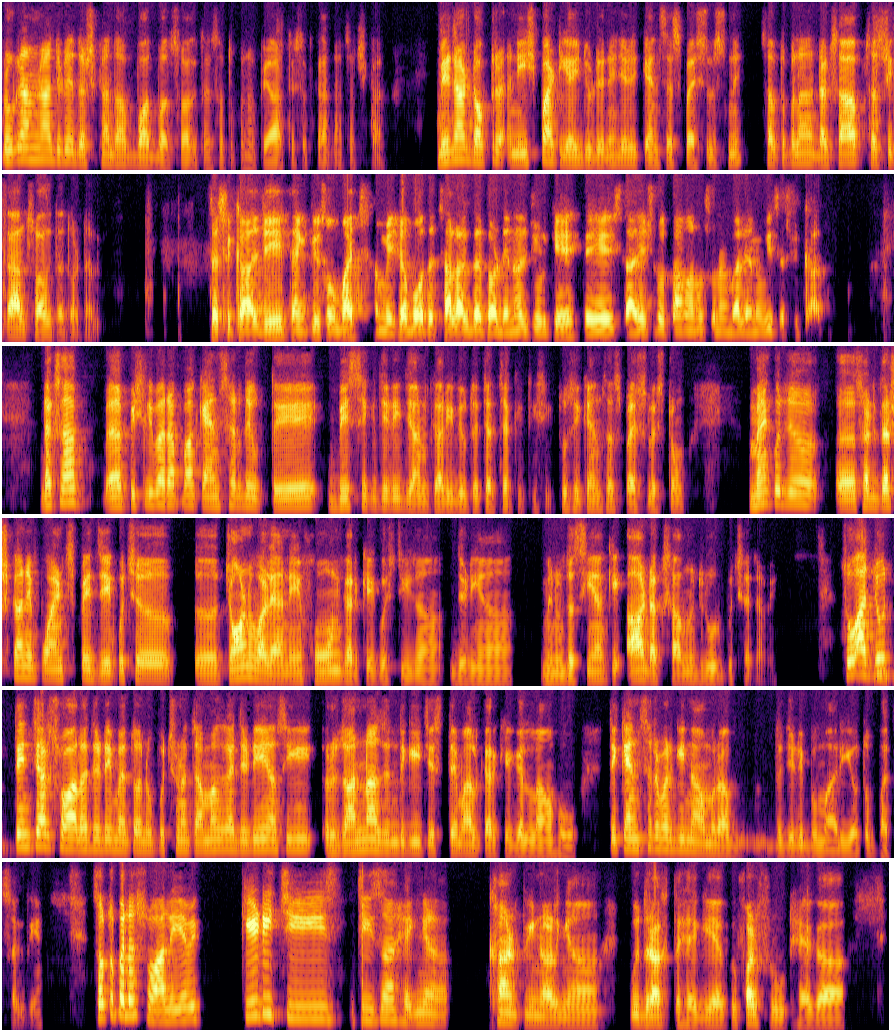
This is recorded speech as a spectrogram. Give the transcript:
Programme ਨਾਲ ਜੁੜੇ ਦਰਸ਼ਕਾਂ ਦਾ ਬਹੁਤ-ਬਹੁਤ ਸਵਾਗਤ ਹੈ। ਸਭ ਤੋਂ ਪਹਿਲਾਂ ਪਿਆਰ ਤੇ ਸਤਿਕਾਰ ਨਾਲ ਸਤਿ ਸ਼੍ਰੀ ਅਕਾਲ। ਮੇਰੇ ਨਾਲ ਡਾਕਟਰ ਅਨੀਸ਼ ਭਾਟੀਆ ਜੀ ਜੁੜੇ ਨੇ ਜਿਹੜੇ ਕੈਂਸਰ ਸਪੈਸ਼ਲਿਸਟ ਨੇ। ਸਭ ਤੋਂ ਪਹਿਲਾਂ ਡਾਕਟਰ ਸਾਹਿਬ ਸਤਿ ਸ਼੍ਰੀ ਅਕਾਲ, ਸਵਾਗਤ ਹੈ ਤੁਹਾਡਾ ਵੀ। ਸਤਿ ਸ਼੍ਰੀ ਅਕਾਲ ਜੀ, ਥੈਂਕ ਯੂ ਸੋ ਮਚ। ਹਮੇਸ਼ਾ ਬਹੁਤ ਅੱਛਾ ਲੱਗਦਾ ਤੁਹਾਡੇ ਨਾਲ ਜੁੜ ਕੇ ਤੇ ਸਾਰੇ ਸ਼ਰੋਤਾਵਾਂ ਨੂੰ ਸੁਣਨ ਵਾਲਿਆਂ ਨੂੰ ਵੀ ਸਤਿ ਸ਼੍ਰੀ ਅਕਾਲ। ਡਾਕਟਰ ਸਾਹਿਬ ਪਿਛਲੀ ਵਾਰ ਆਪਾਂ ਕੈਂਸਰ ਦੇ ਉੱਤੇ ਬੇਸਿਕ ਜਿਹੜੀ ਜਾਣਕਾਰੀ ਦੇ ਉੱਤੇ ਚਰਚਾ ਕੀਤੀ ਸੀ। ਤੁਸੀਂ ਕੈਂਸਰ ਸਪੈਸ਼ਲਿਸਟ ਹੋ। ਮੈਂ ਕੁਝ ਸਾਡੇ ਦਰਸ਼ਕਾਂ ਨੇ ਪੁਆਇੰਟਸ ਭੇਜੇ, ਕੁਝ ਚਾਹਣ ਵਾਲਿਆਂ ਨੇ ਫੋਨ ਕਰਕੇ ਕੁਝ ਚੀਜ਼ਾਂ ਜਿਹੜੀਆਂ ਮੈਨੂੰ ਦੱਸੀਆਂ ਕਿ ਆਹ ਡਾਕਟਰ ਸਾਹਿਬ ਨੂੰ ਜ਼ਰੂਰ ਪੁੱਛਿਆ ਜਾਵੇ। ਸੋ ਅੱਜ ਉਹ ਹੂੰ। 3-4 ਸਵਾਲ ਆ ਜਿਹੜੇ ਮੈਂ ਤੁਹਾਨੂੰ ਪੁੱਛਣਾ ਚਾਹਾਂਗਾ ਜਿਹੜੀਆਂ ਅਸੀਂ ਰੋਜ਼ਾਨਾ ਜ਼ਿੰਦਗੀ 'ਚ ਇਸਤੇਮਾਲ ਕਰਕੇ ਗੱਲਾਂ ਉਹ ਤੇ ਕੈਂਸਰ ਵਰਗੀ ਨਾਮੁਰਾਦ ਜਿਹੜੀ ਬਿਮਾਰੀ ਹੈ ਉਹ ਤੋਂ ਬਚ ਸਕਦੇ ਹਾਂ। ਸਭ ਤੋਂ ਪਹਿਲਾ ਸਵਾਲ ਇਹ ਹੈ ਵੀ ਕਿਹੜੀ ਚੀਜ਼ ਚੀਜ਼ਾਂ ਹੈਗੀਆਂ ਖਾਣ-ਪੀਣ ਵਾਲੀਆਂ, ਕੋਈ ਦਰਖਤ ਹੈਗੇ ਆ, ਕੋਈ ਫਲ ਫਰੂਟ ਹੈਗਾ,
